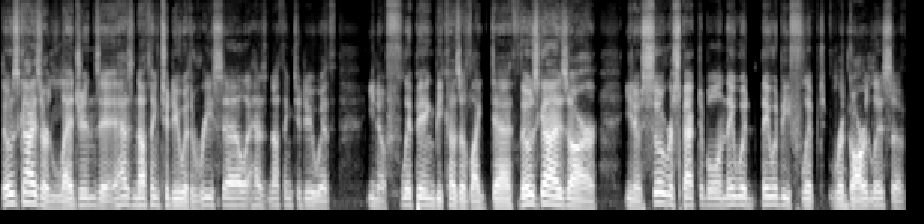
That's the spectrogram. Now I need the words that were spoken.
those guys are legends. It has nothing to do with resale. It has nothing to do with you know flipping because of like death. Those guys are you know so respectable and they would they would be flipped regardless of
